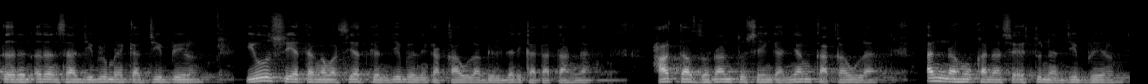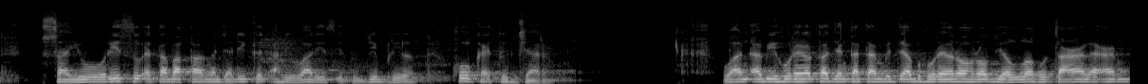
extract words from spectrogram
teren-eren sa Jibril mereka Jibril Yus ya tangga wasiatkan Jibril nikah kaula bil dari kata tangga hatta zonantu sehingga nyangka kaula annahu kana saestuna Jibril sayurisu eta bakal ngajadikeun ahli waris itu Jibril hu ka itu jar. Wa an Abi Hurairah jeung katam Abu Hurairah radhiyallahu taala an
